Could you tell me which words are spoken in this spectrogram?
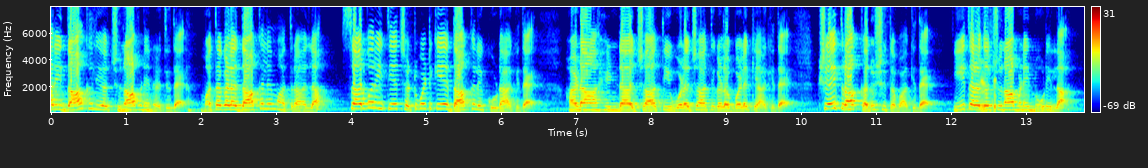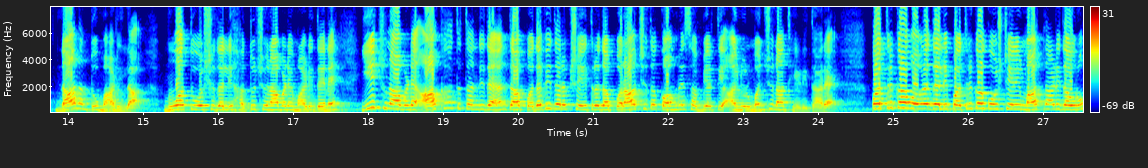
ಬಾರಿ ದಾಖಲೆಯ ಚುನಾವಣೆ ನಡೆದಿದೆ. ಮತಗಳ ದಾಖಲೆ ಮಾತ್ರ ಅಲ್ಲ ಸರ್ವ ರೀತಿಯ ಚಟುವಟಿಕೆಯ ದಾಖಲೆ ಕೂಡ ಆಗಿದೆ. ಹಣ ಹೆಂಡ ಜಾತಿ ಒಳಜಾತಿಗಳ ಬಳಕೆ ಆಗಿದೆ. ಕ್ಷೇತ್ರ ಕಲುಷಿತವಾಗಿದೆ. ಈ ತರದ ಚುನಾವಣೆ ನೋಡಿಲ್ಲ ನಾನಂತೂ ಮಾಡಿಲ್ಲ. ಮೂವತ್ತು ವರ್ಷದಲ್ಲಿ ಹತ್ತು ಚುನಾವಣೆ ಮಾಡಿದ್ದೇನೆ ಈ ಚುನಾವಣೆ ಆಘಾತ ತಂದಿದೆ ಅಂತ ಪದವೀಧರ ಕ್ಷೇತ್ರದ ಪರಾಜಿತ ಕಾಂಗ್ರೆಸ್ ಅಭ್ಯರ್ಥಿ ಐನೂರು ಮಂಜುನಾಥ್ ಹೇಳಿದ್ದಾರೆ. ಪತ್ರಿಕಾ ಭವನದಲ್ಲಿ ಪತ್ರಿಕಾಗೋಷ್ಠಿಯಲ್ಲಿ ಮಾತನಾಡಿದ ಅವರು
